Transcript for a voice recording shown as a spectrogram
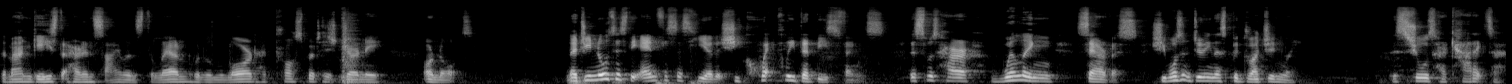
The man gazed at her in silence to learn whether the Lord had prospered his journey or not. Now, do you notice the emphasis here that she quickly did these things? This was her willing service. She wasn't doing this begrudgingly. This shows her character.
